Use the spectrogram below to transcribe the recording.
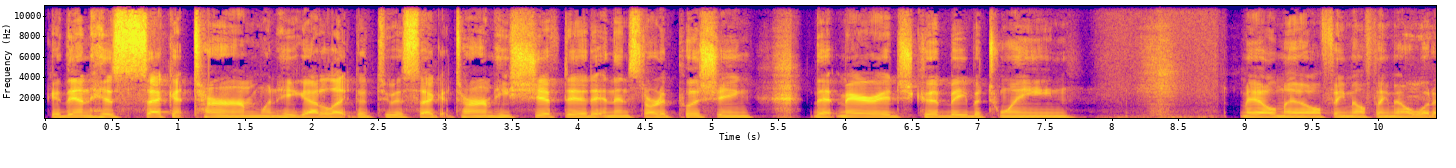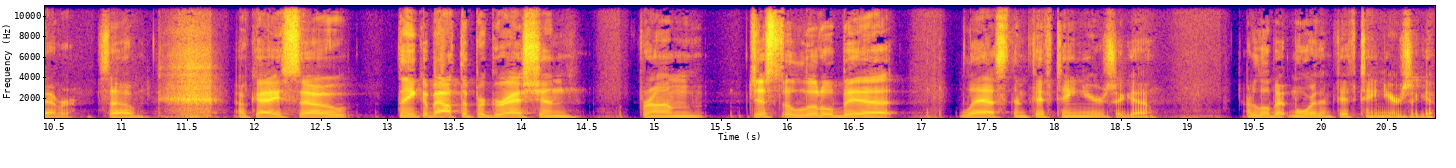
Okay, then his second term, when he got elected to his second term, he shifted and then started pushing that marriage could be between male, male, female, female, whatever. So, okay, so think about the progression from just a little bit less than 15 years ago, or a little bit more than 15 years ago,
